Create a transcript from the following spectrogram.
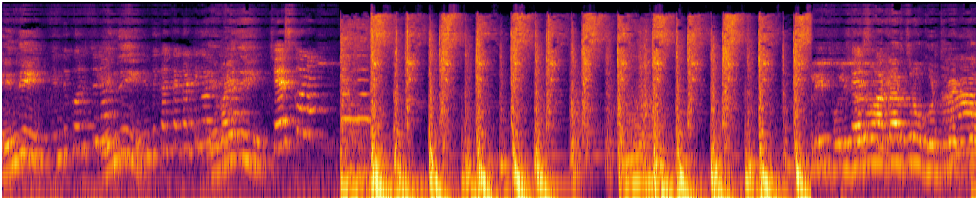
ఏంది? ఎందుకు? ఏంది? ఎందుకంత గట్టిగా ఏమైంది? కొడుతున్నావు? చేసుకోను? పులి పులితో మాట్లాడుతున్నావు గుర్తుపెట్టుకో.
